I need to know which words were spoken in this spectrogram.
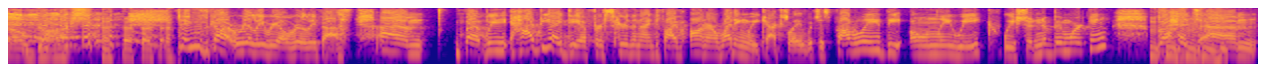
Oh gosh. Things got really real really fast. Um, but we had the idea for Screw the Nine to Five on our wedding week, actually, which is probably the only week we shouldn't have been working. But um,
